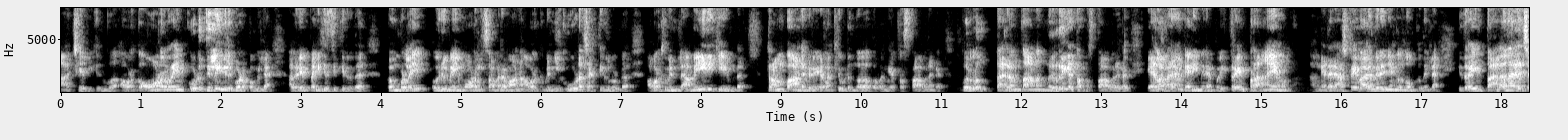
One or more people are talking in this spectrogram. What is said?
ആക്ഷേപിക്കുന്നത്. അവർക്ക് ഓണറേയും കൊടുത്തില്ലെങ്കിലും കുഴപ്പമില്ല. അവരെ പരിഹസിക്കരുത്. പെമ്പിളൈ ഒരുമൈ മോഡൽ സമരമാണ്. അവർക്ക് പിന്നിൽ ഗൂഢശക്തികളുണ്ട്. അവർക്ക് പിന്നിൽ അമേരിക്കയുണ്ട്. ട്രംപാണ് ഇവരെ ഇളക്കി വിടുന്നത് തുടങ്ങിയ പ്രസ്താവനകൾ. വെറും തരംതാണ നെറികെട്ട പ്രസ്താവനകൾ. എളമരം കരീമിനെ പോയി ഇത്രയും പ്രായമുണ്ട് അങ്ങനെ രാഷ്ട്രീയ പാരമ്പര്യം ഞങ്ങൾ നോക്കുന്നില്ല. ഇത്രയും തലനരച്ച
